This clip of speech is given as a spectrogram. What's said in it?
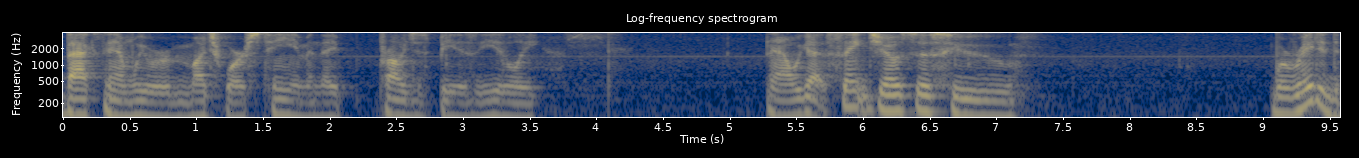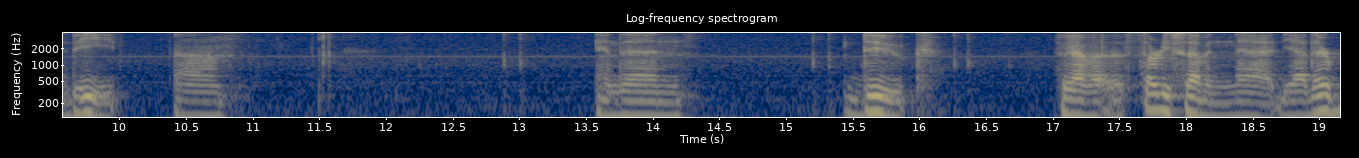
back then we were a much worse team, and they probably just beat us easily. Now we got St. Joseph's who were rated to beat, um, and then Duke, who have a 37 net, yeah, they're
